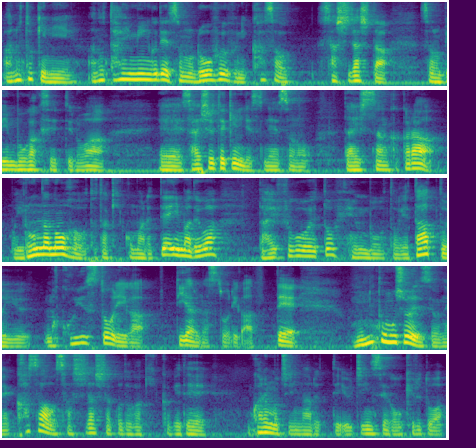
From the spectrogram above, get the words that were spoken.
あの時にあのタイミングでその老夫婦に傘を差し出したその貧乏学生っていうのは、えー、最終的にですねその大資産家からいろんなノウハウを叩き込まれて今では大富豪へと変貌を遂げたという、まあ、こういうストーリーがリアルなストーリーがあって本当面白いですよね。傘を差し出したことがきっかけでお金持ちになるっていう人生が起きるとは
